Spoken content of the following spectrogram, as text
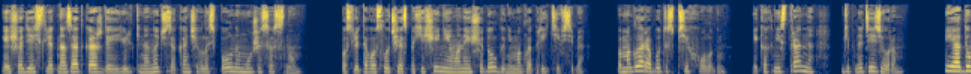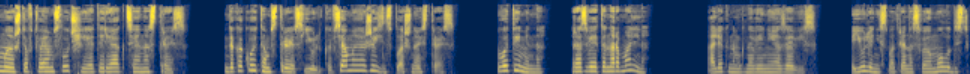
Еще десять лет назад каждая Юлькина ночь заканчивалась полным ужаса сном. После того случая с похищением она еще долго не могла прийти в себя. Помогла работа с психологом. И, как ни странно, гипнотизером. Я думаю, что в твоем случае это реакция на стресс. Да какой там стресс, Юлька? Вся моя жизнь сплошной стресс. Вот именно. Разве это нормально? Олег на мгновение завис. Юля, несмотря на свою молодость,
